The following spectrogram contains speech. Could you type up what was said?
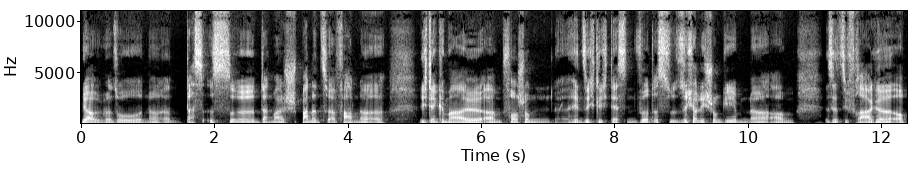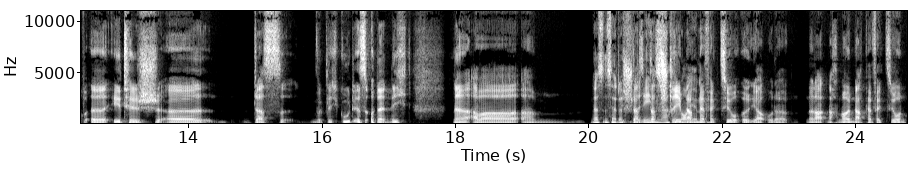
Ja, also, ne, das ist äh, dann mal spannend zu erfahren. Ne? Ich denke mal, ähm, Forschung hinsichtlich dessen wird es sicherlich schon geben. Ne? Ähm, ist jetzt die Frage, ob äh, ethisch äh, das wirklich gut ist oder nicht. Ne? Aber ähm, das ist ja das Streben, das, das Streben nach, nach Perfektion, äh, ja, oder ne, nach, nach Neuem, nach Perfektion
